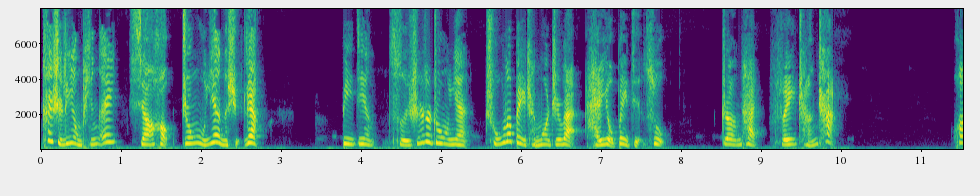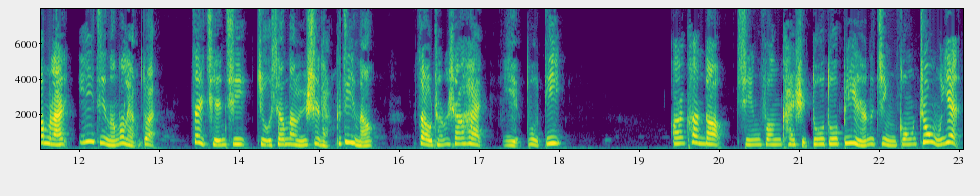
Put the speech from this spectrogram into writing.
开始利用平 A 消耗钟无艳的血量。毕竟此时的钟无艳除了被沉默之外，还有被减速，状态非常差。花木兰一技能的两段，在前期就相当于是两个技能，造成的伤害也不低。而看到清风开始咄咄逼人的进攻钟无艳，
